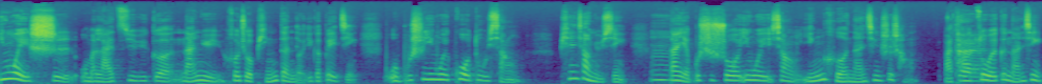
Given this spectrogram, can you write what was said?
因为是我们来自于一个男女喝酒平等的一个背景，我不是因为过度想偏向女性，嗯，但也不是说因为想迎合男性市场，把它作为更男性，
